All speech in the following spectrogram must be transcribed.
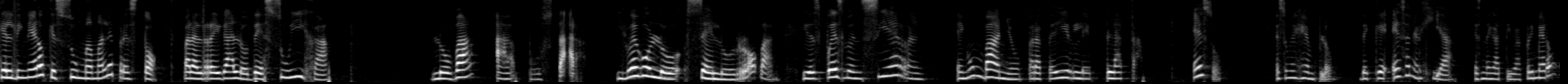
que el dinero que su mamá le prestó para el regalo de su hija lo va a apostar y luego lo se lo roban y después lo encierran en un baño para pedirle plata. Eso es un ejemplo de que esa energía es negativa. Primero,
